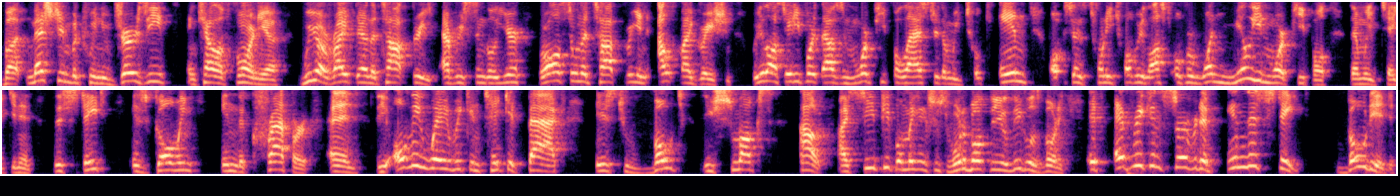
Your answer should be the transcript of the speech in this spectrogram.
But meshed in between New Jersey and California, we are right there in the top three every single year. We're also in the top three in out migration. We lost 84,000 more people last year than we took in. Oh, Since 2012, we lost over 1 million more people than we've taken in. This state is going in the crapper. And the only way we can take it back is to vote these schmucks out. I see people making excuses. What about the illegals voting? If every conservative in this state voted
